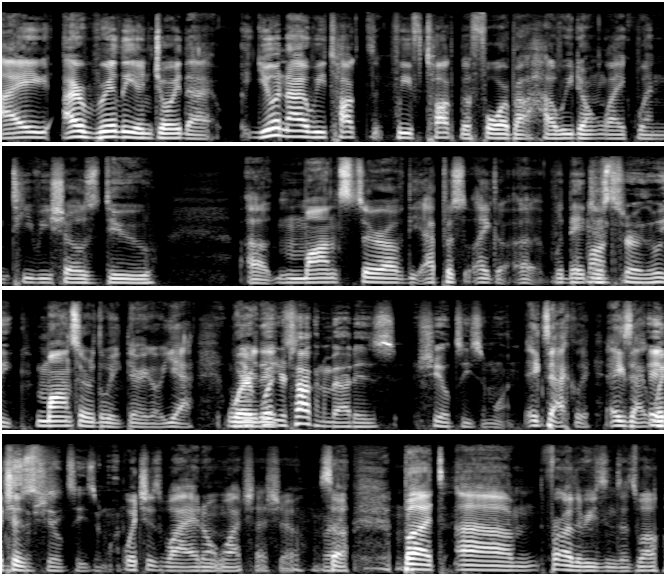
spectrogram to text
I I really enjoyed that. You and I we talked we've talked before about how we don't like when TV shows do uh, monster of the episode like uh, would they just Monster of the Week. monster of the week. There you go. Yeah, where You're- what you're talking about is Shield season one. exactly exactly which is Shield season one. which is why I don't watch that show. Right. So, but um, for other reasons as well.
